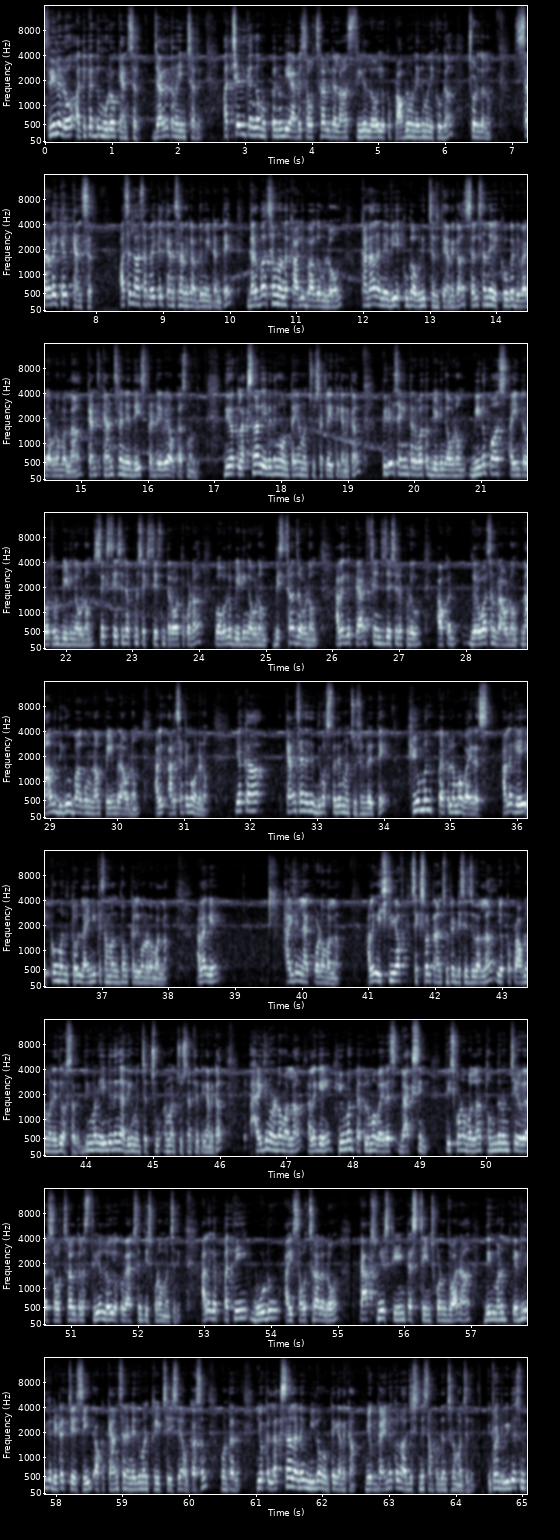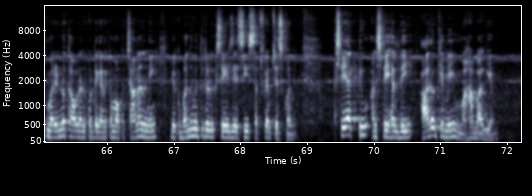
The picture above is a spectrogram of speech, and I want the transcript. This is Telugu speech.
స్త్రీలలో అతిపెద్ద మూడవ క్యాన్సర్. జాగ్రత్త వహించాలి. అత్యధికంగా ముప్పై నుండి యాభై సంవత్సరాలు గల స్త్రీలలో యొక్క ప్రాబ్లం అనేది మనం ఎక్కువగా చూడగలం. Cervical cancer. అసలు ఆ సర్వైకల్ క్యాన్సర్ అనేది అర్థం ఏంటంటే గర్భాశయంలో ఉన్న ఖాళీ భాగంలో కణాలు అనేవి ఎక్కువగా అవినీతి చెందుతాయి అనగా సెల్స్ అనేవి ఎక్కువగా డివైడ్ అవ్వడం వల్ల క్యాన్సర్ క్యాన్సర్ అనేది స్ప్రెడ్ అయ్యే అవకాశం ఉంది. దీని యొక్క లక్షణాలు ఏ విధంగా ఉంటాయో మనం చూసినట్లయితే కనుక పీరియడ్స్ అయిన తర్వాత బ్లీడింగ్ అవ్వడం మీనోపాస్ అయిన తర్వాత కూడా బ్లీడింగ్ అవ్వడం సెక్స్ చేసేటప్పుడు సెక్స్ చేసిన తర్వాత కూడా ఓవర్గా బ్లీడింగ్ అవ్వడం డిశ్చార్జ్ అవ్వడం అలాగే ప్యాడ్స్ చేంజ్ చేసేటప్పుడు ఒక దుర్వాసన రావడం నావి దిగువ భాగం పెయిన్ రావడం అలాగే అలసటగా ఉండడం. ఈ యొక్క క్యాన్సర్ అనేది ఎందుకు వస్తుంది అని మనం చూసినట్లయితే హ్యూమన్ పెపలమో వైరస్ అలాగే ఎక్కువ మందితో లైంగిక సంబంధం కలిగి ఉండడం వల్ల అలాగే హైజీన్ లేకపోవడం వల్ల. అలాగే history of sexual transmitted disease వల్ల యొక్క ప్రాబ్లం అనేది వస్తుంది. దీన్ని మనం ఏ విధంగా అధిగమించవచ్చు అని మనం చూసినట్లయితే కనుక హైజీన్ ఉండడం వల్ల అలాగే హ్యూమన్ పెపలమో వైరస్ వ్యాక్సిన్ తీసుకోవడం వల్ల తొమ్మిది నుంచి ఇరవై ఆరు సంవత్సరాల గల స్త్రీల్లో యొక్క వ్యాక్సిన్ తీసుకోవడం మంచిది. అలాగే ప్రతి మూడు ఐదు సంవత్సరాలలో ప్యాప్స్మీర్ స్క్రీనింగ్ టెస్ట్ చేయించుకోవడం ద్వారా దీన్ని మనం ఎర్లీగా డిటెక్ట్ చేసి ఒక క్యాన్సర్ అనేది మనం ట్రీట్ చేసే అవకాశం ఉంటుంది. ఈ యొక్క లక్షణాలు అనేవి మీలో ఉంటే కనుక మీ యొక్క గైనకోలాజిస్ట్ని సంప్రదించడం మంచిది. ఇటువంటి వీడియోస్ మీకు మరెన్నో కావాలనుకుంటే కనుక మా ఒక ఛానల్ని మీ యొక్క బంధుమిత్రులకు షేర్ చేసి సబ్స్క్రైబ్ చేసుకోండి. stay active and stay healthy ఆరోగ్యమే మహాభాగ్యం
